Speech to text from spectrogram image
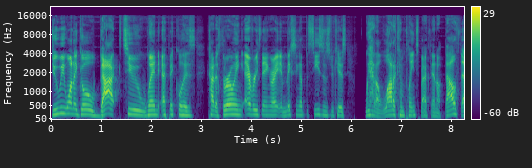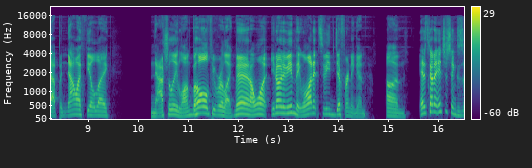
do we want to go back to when Epic was kind of throwing everything, right, and mixing up the seasons? Because we had a lot of complaints back then about that. But now I feel like naturally, long behold, people are like, man, I want, you know what I mean? They want it to be different again. Um, and it's kind of interesting because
